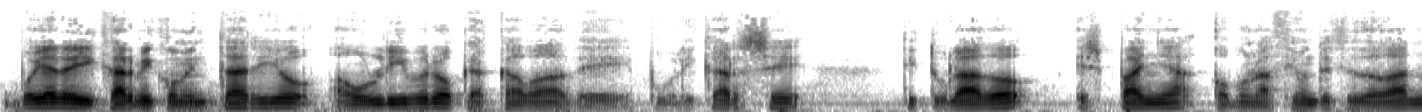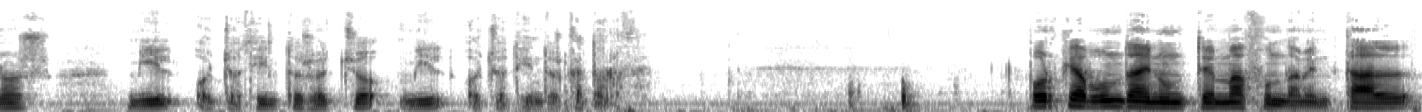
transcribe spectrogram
voy a dedicar mi comentario a un libro que acaba de publicarse titulado España como nación de ciudadanos 1808-1814. Porque abunda en un tema fundamental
